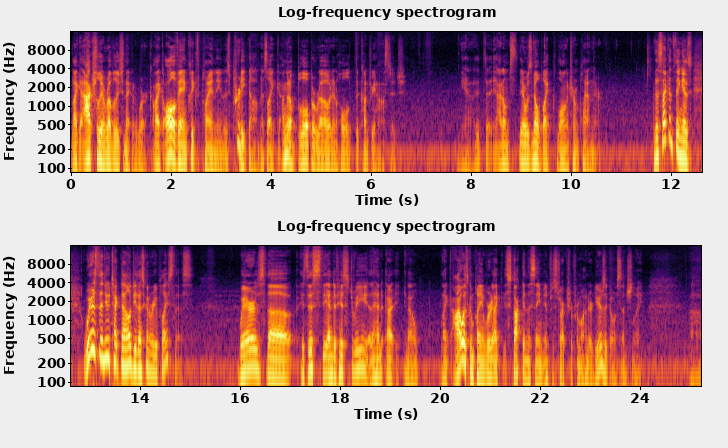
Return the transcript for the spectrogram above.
like actually a revolution that could work. Like all of Van Kleeck's planning is pretty dumb. It's like I'm going to blow up a road and hold the country hostage. Yeah, I don't. There was no like long term plan there. The second thing is, where's the new technology that's going to replace this? Where's the? Is this the end of history? Uh, you know, like I was complaining, we're like stuck in the same infrastructure from 100 years ago, essentially. Uh,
